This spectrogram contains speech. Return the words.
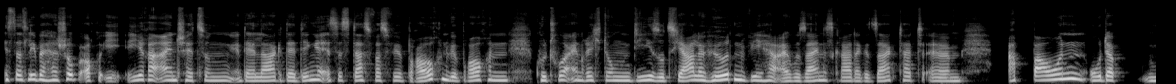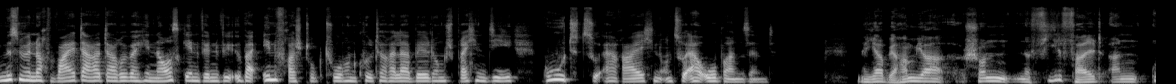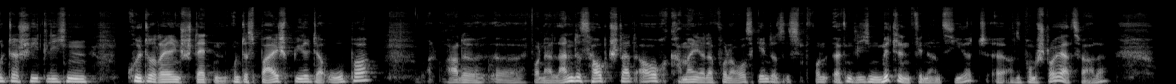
Ist das, lieber Herr Schupp, auch Ihre Einschätzung der Lage der Dinge? Ist es das, was wir brauchen? Wir brauchen Kultureinrichtungen, die soziale Hürden, wie Herr Algosein es gerade gesagt hat, ähm, abbauen oder müssen wir noch weiter darüber hinausgehen, wenn wir über Infrastrukturen kultureller Bildung sprechen, die gut zu erreichen und zu erobern sind? Naja, wir haben ja schon eine Vielfalt an unterschiedlichen kulturellen Städten. Und das Beispiel der Oper, gerade äh, von der Landeshauptstadt auch, kann man ja davon ausgehen, das ist von öffentlichen Mitteln finanziert, äh, also vom Steuerzahler.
